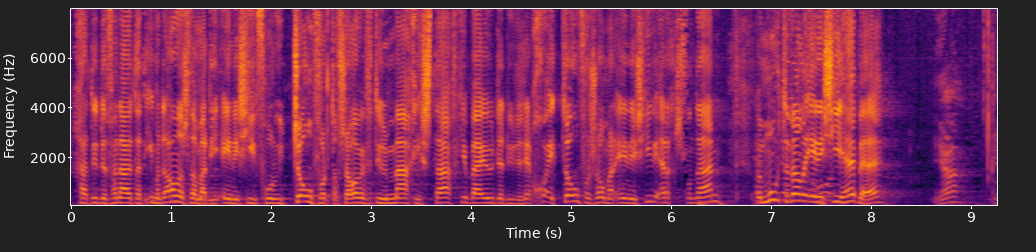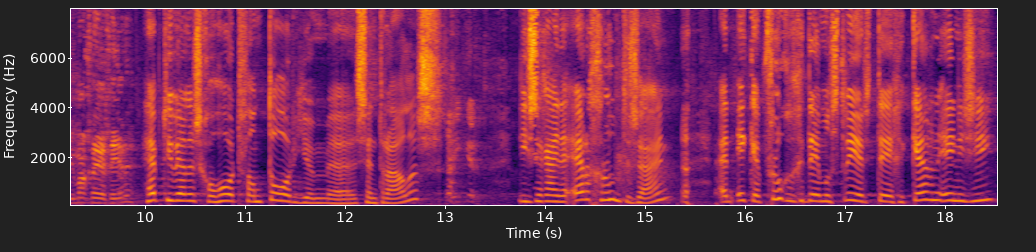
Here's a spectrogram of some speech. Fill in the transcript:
Gaat u ervan uit dat iemand anders dan maar die energie voor u tovert of zo? Heeft u een magisch staafje bij u dat u zegt, goh, ik tover zomaar energie ergens vandaan? We moeten wel energie hebben, hè? Ja, u mag reageren. Hebt u wel eens gehoord van thoriumcentrales? Zeker. Die schijnen erg groen te zijn. En ik heb vroeger gedemonstreerd tegen kernenergie.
